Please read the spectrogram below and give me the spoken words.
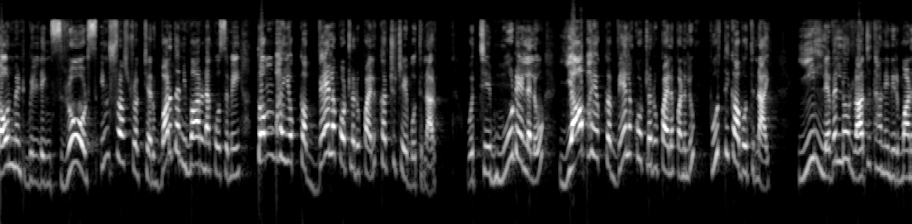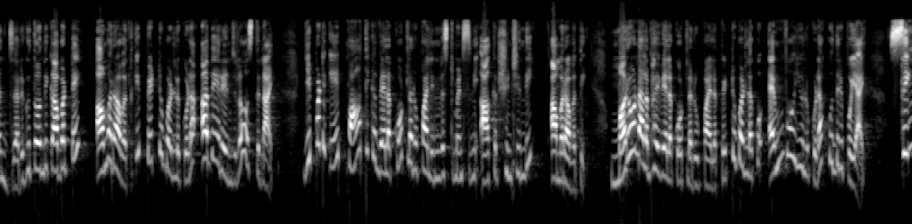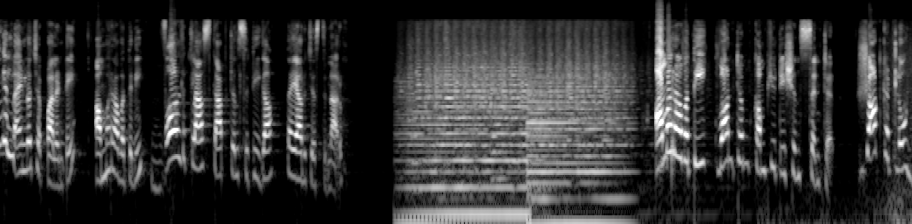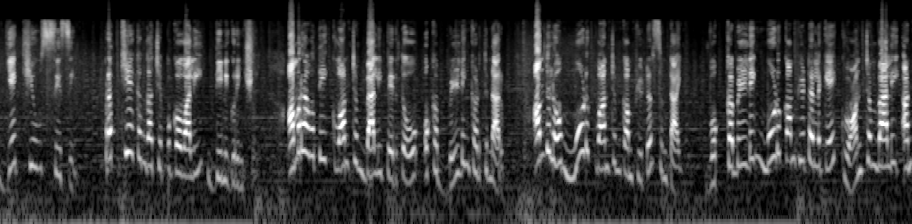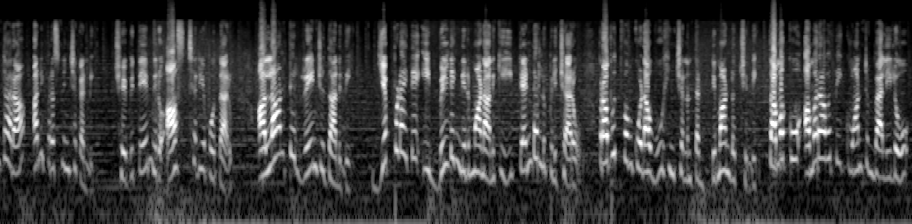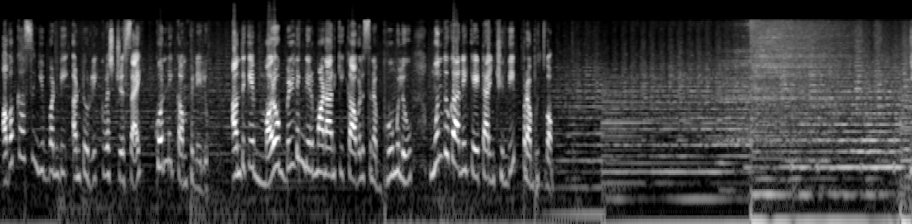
గవర్నమెంట్ బిల్డింగ్స్ రోడ్స్ ఇన్ఫ్రాస్ట్రక్చర్ వరద నివారణ కోసమే తొంభై ఒక్క వేల కోట్ల రూపాయలు ఖర్చు చేయబోతున్నారు. వచ్చే మూడేళ్ళలో యాభై ఒక్క వేల కోట్ల రూపాయల పనులు పూర్తి కాబోతున్నాయి. ఈ లెవెల్లో రాజధాని నిర్మాణం జరుగుతోంది కాబట్టే అమరావతికి పెట్టుబడులు కూడా అదే రేంజ్లో వస్తున్నాయి. ఇప్పటికే పాతిక వేల కోట్ల రూపాయల ఇన్వెస్ట్మెంట్స్ని ఆకర్షించింది అమరావతి. మరో నలభై వేల కోట్ల రూపాయల పెట్టుబడులకు ఎంఓయూలు కూడా కుదిరిపోయాయి. సింగిల్ లైన్లో చెప్పాలంటే అమరావతిని వరల్డ్ క్లాస్ క్యాపిటల్ సిటీగా తయారు చేస్తున్నారు. Amaravati quantum computation centre. షార్ట్కట్లో AQCC. ప్రత్యేకంగా చెప్పుకోవాలి దీని గురించి. అమరావతి క్వాంటమ్ వ్యాలీ పేరుతో ఒక బిల్డింగ్ కడుతున్నారు. అందులో మూడు క్వాంటమ్ కంప్యూటర్స్ ఉంటాయి. ఒక్క బిల్డింగ్ మూడు కంప్యూటర్లకే క్వాంటమ్ వ్యాలీ అంటారా అని ప్రశ్నించకండి. చెబితే మీరు ఆశ్చర్యపోతారు. అలాంటి రేంజ్ దానిది. ఎప్పుడైతే ఈ బిల్డింగ్ నిర్మాణానికి టెండర్లు పిలిచారో ప్రభుత్వం కూడా ఊహించనంత డిమాండ్ వచ్చింది తమకు అమరావతి క్వాంటమ్ వ్యాలీలో అవకాశం ఇవ్వండి అంటూ రిక్వెస్ట్ చేశాయి కొన్ని కంపెనీలు. అందుకే మరో బిల్డింగ్ నిర్మాణానికి కావలసిన భూములు ముందుగానే కేటాయించింది ప్రభుత్వం.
